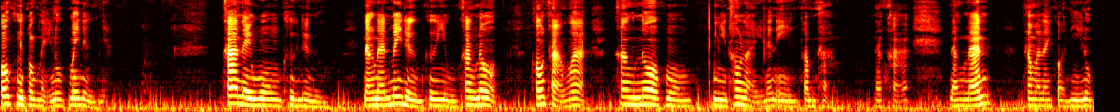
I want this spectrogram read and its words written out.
ก็คือตรงไหนลูกไม่ดื่มเนี่ย ถ้าในวงคือดื่ม ดังนั้นไม่ดื่มคืออยู่ข้างนอก เขาถามว่าข้างนอกวงมีเท่าไหร่นั่นเองคำถามนะคะ ดังนั้นทำอะไรก่อนนี้ลูก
